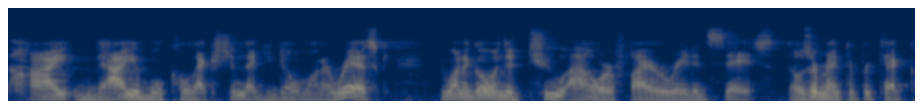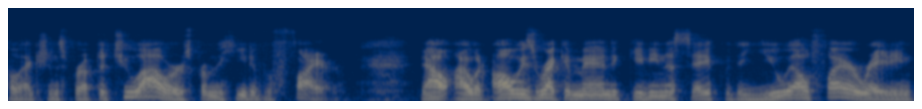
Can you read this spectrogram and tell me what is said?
high valuable collection that you don't want to risk, you want to go into two hour fire rated safes. Those are meant to protect collections for up to two hours from the heat of a fire. Now, I would always recommend getting a safe with a UL fire rating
